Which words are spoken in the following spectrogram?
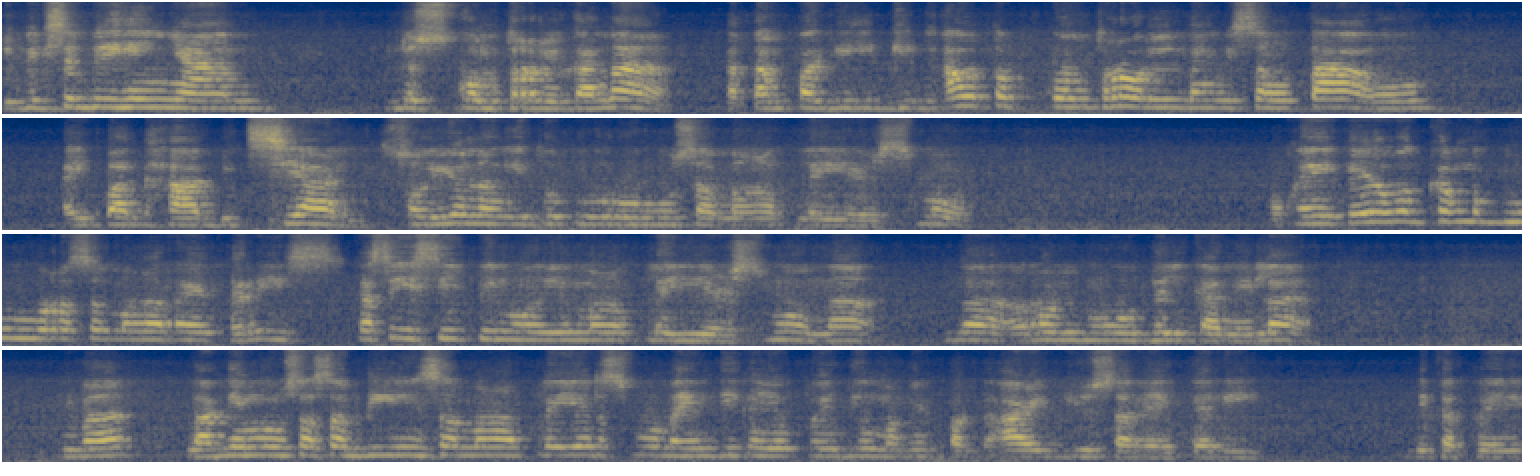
ibig sabihin yan, lose control ka na. At ang pagiging out of control ng isang tao ay bad habits yan. So yun ang ituturo mo sa mga players mo. Okay, kaya huwag kang magmumura sa mga referees. Kasi isipin mo yung mga players mo na, na role model ka nila. Diba? Lagi mong sasabihin sa mga players mo na hindi kayo pwedeng makipag-argue sa referee. Hindi, ka pwede,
